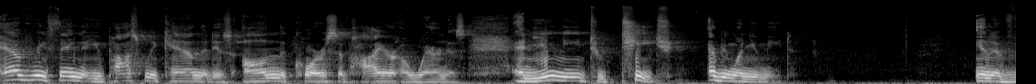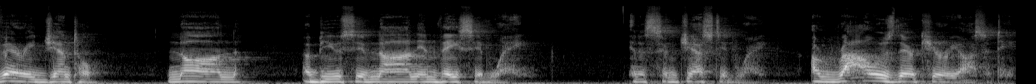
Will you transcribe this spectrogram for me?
everything that you possibly can that is on the course of higher awareness. And you need to teach everyone you meet in a very gentle, non abusive, non invasive way, in a suggestive way. Arouse their curiosity.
